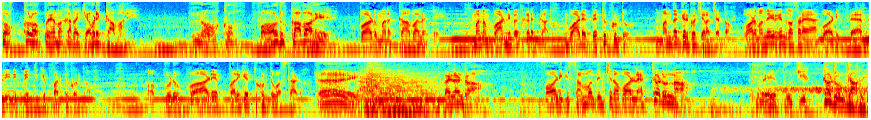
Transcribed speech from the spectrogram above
తొక్కలో ప్రేమ కథ ఎవడికి కావాలి? నాకు వాడు కావాలి. వాడు మనకు కావాలంటే మనం వాడిని వెతకడం కాదు వాడే వెతుక్కుంటూ మన దగ్గరికి వచ్చేలా చేద్దాం. వాడు మన దగ్గరికి ఎందుకు వస్తాడా? వాడి ఫ్యామిలీని వెతికి పట్టుకుందాం. అప్పుడు వాడే పరిగెత్తుకుంటూ వస్తాడు. రేయ్ వెళ్ళండ్రా. వాడికి సంబంధించిన వాళ్ళు ఎక్కడున్నా రేపు ఇక్కడుండాలి.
